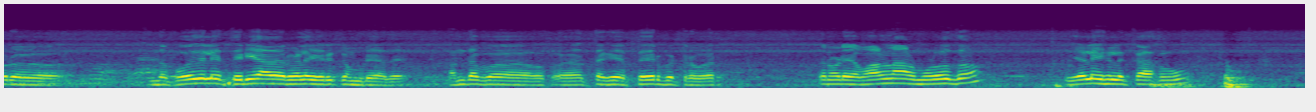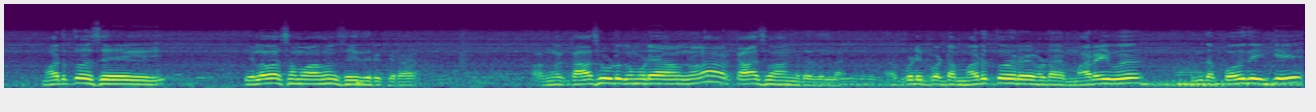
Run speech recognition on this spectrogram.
ஒரு இந்த பகுதியிலே தெரியாதவர்களே இருக்க முடியாது. அந்த அத்தகைய பெயர் பெற்றவர். தன்னுடைய வாழ்நாள் முழுவதும் ஏழைகளுக்காகவும் மருத்துவ சேவை இலவசமாகவும் செய்திருக்கிறார். அவங்க காசு கொடுக்க முடியாதவங்களாம் அவர் காசு வாங்குறதில்ல. அப்படிப்பட்ட மருத்துவரோட மறைவு இந்த பகுதிக்கு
